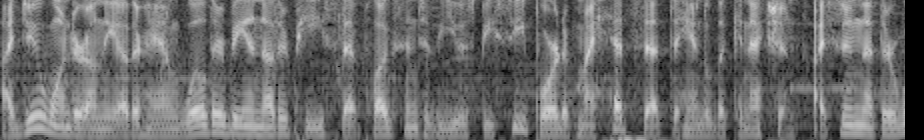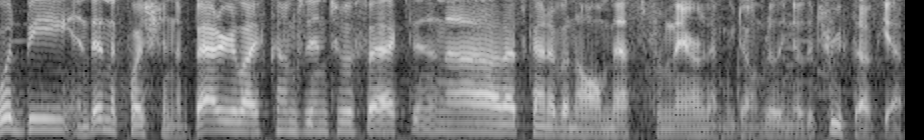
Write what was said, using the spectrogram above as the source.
I do wonder, on the other hand, will there be another piece that plugs into the USB-C port of my headset to handle the connection. I assume that there would be, and then the question of battery life comes into effect, and uh, that's kind of an all mess from there that we don't really know the truth of yet.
